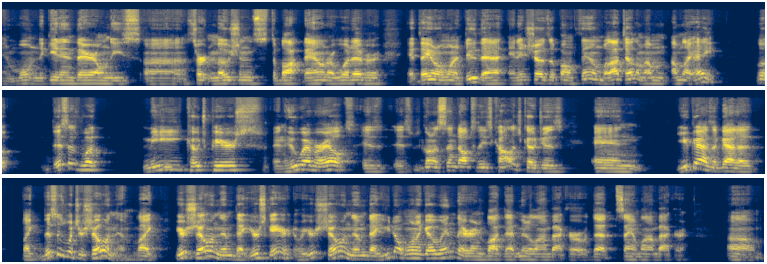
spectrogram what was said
and wanting to get in there on these uh, certain motions to block down or whatever, if they don't want to do that and it shows up on film, well, I tell them, I'm, I'm like, hey, look, this is what me, Coach Pierce, and whoever else is is going to send off to these college coaches, and you guys have got to like, this is what you're showing them. Like, you're showing them that you're scared, or you're showing them that you don't want to go in there and block that middle linebacker or that Sam linebacker. Um,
